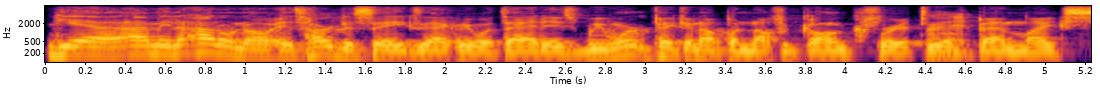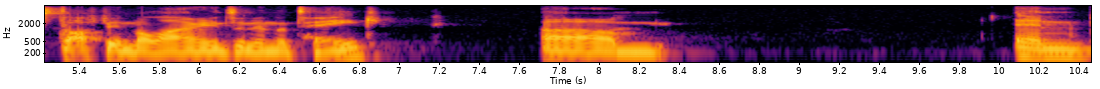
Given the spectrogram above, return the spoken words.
yeah, I mean, I don't know. It's hard to say exactly what that is. We weren't picking up enough gunk for it to Right. have been like stuff in the lines and in the tank. Um, and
